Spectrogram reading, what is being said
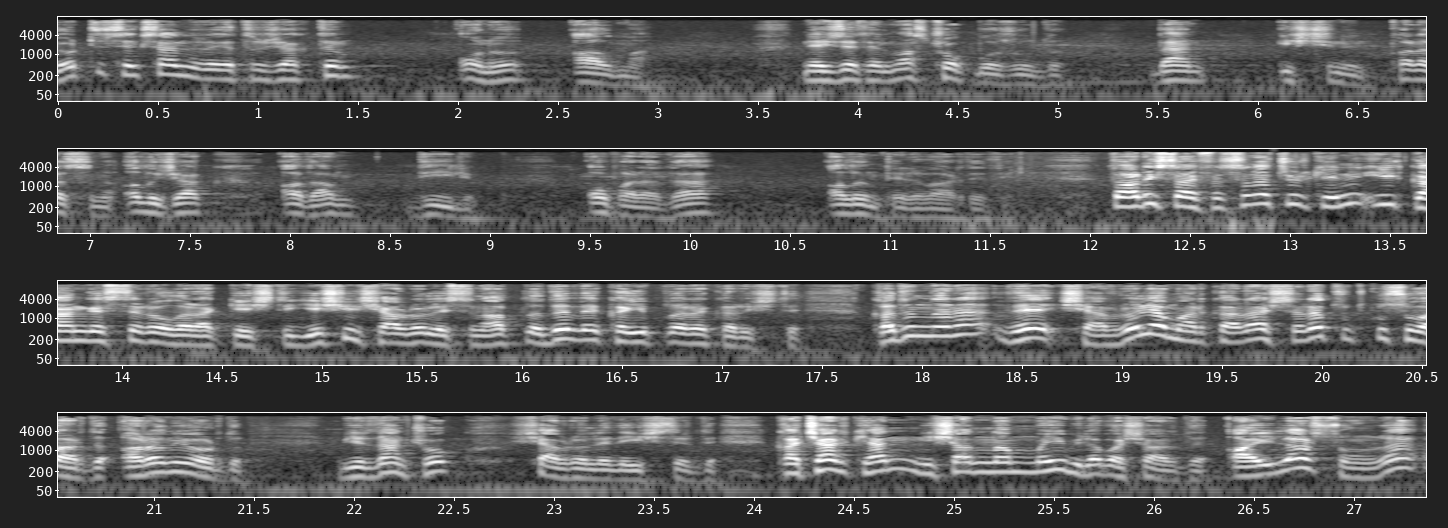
480 lira yatıracaktım. Onu alma. Necdet Elmas çok bozuldu. Ben işçinin parasını alacak adam değilim. O parada alın teri var dedi. Tarih sayfasına Türkiye'nin ilk gangsteri olarak geçti. Yeşil Chevrolet'sini atladı ve kayıplara karıştı. Kadınlara ve Chevrolet marka araçlara tutkusu vardı. Aranıyordu. Birden çok Chevrolet değiştirdi. Kaçarken nişanlanmayı bile başardı. Aylar sonra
